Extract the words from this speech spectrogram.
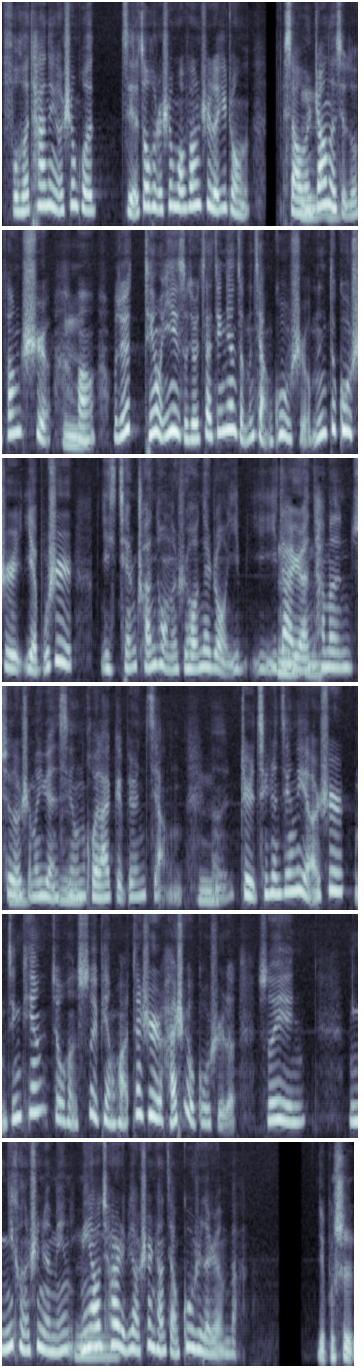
符合他那个生活节奏或者生活方式的一种小文章的写作方式。嗯，我觉得挺有意思。就是在今天怎么讲故事，我们的故事也不是以前传统的时候那种一一一代人他们去了什么远行回来给别人讲，嗯，这是亲身经历，而是我们今天就很碎片化，但是还是有故事的。所以。你你可能是你们民民谣圈里比较擅长讲故事的人吧？也不是，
